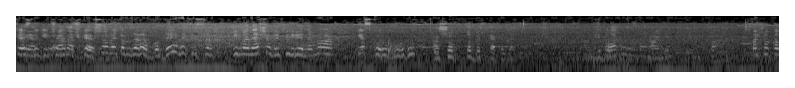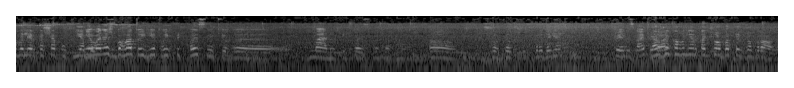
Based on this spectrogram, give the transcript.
Чесно, дівчаточка, якщо ви там зараз подивитеся і мене ще в ефірі нема, я скоро буду. А що, хто без тебе зараз? А, ні? Так що кавалерка ще поп'ємо. Ні, в мене ж багато є твоїх підписників. е, В мене підписників. Що, ти продаєш? Що я не знаю, Я вже кавалерка чоботи забрала.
